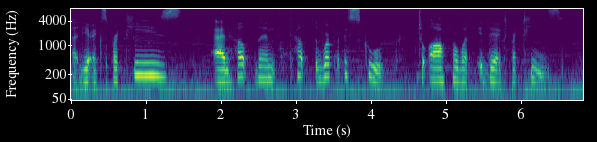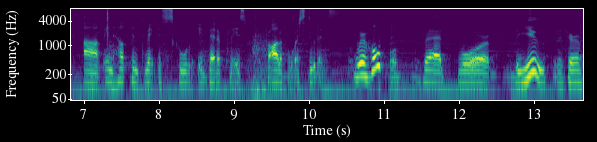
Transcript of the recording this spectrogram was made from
uh, their expertise, and help them help work with the school to offer what their expertise um, in helping to make the school a better place for all of our students. We're hopeful that for the youth, in terms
